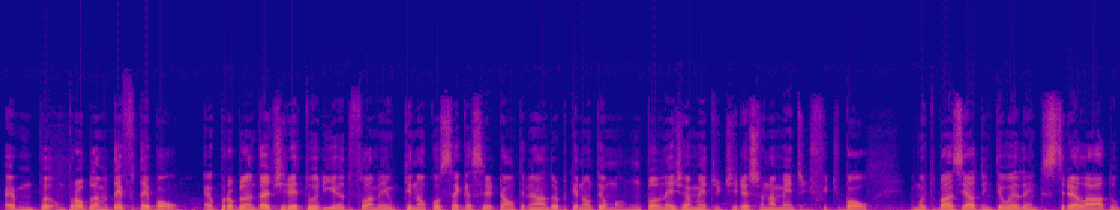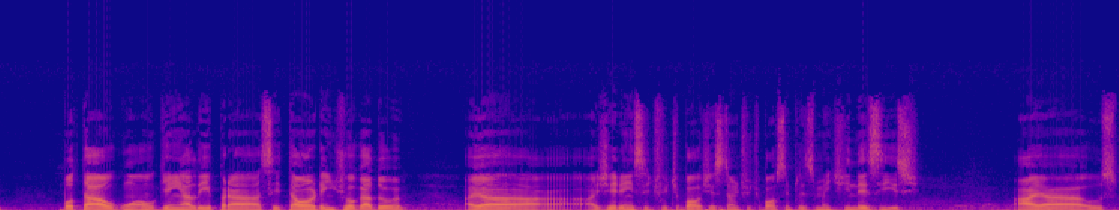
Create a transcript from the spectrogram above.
é um, um, problema de futebol. É um problema da diretoria do Flamengo que não consegue acertar um treinador porque não tem uma, um planejamento, direcionamento de futebol. É muito baseado em ter um elenco estrelado, botar algum, alguém ali para aceitar a ordem de jogador. A, a, a, gerência de futebol, gestão de futebol simplesmente inexiste. A, os,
